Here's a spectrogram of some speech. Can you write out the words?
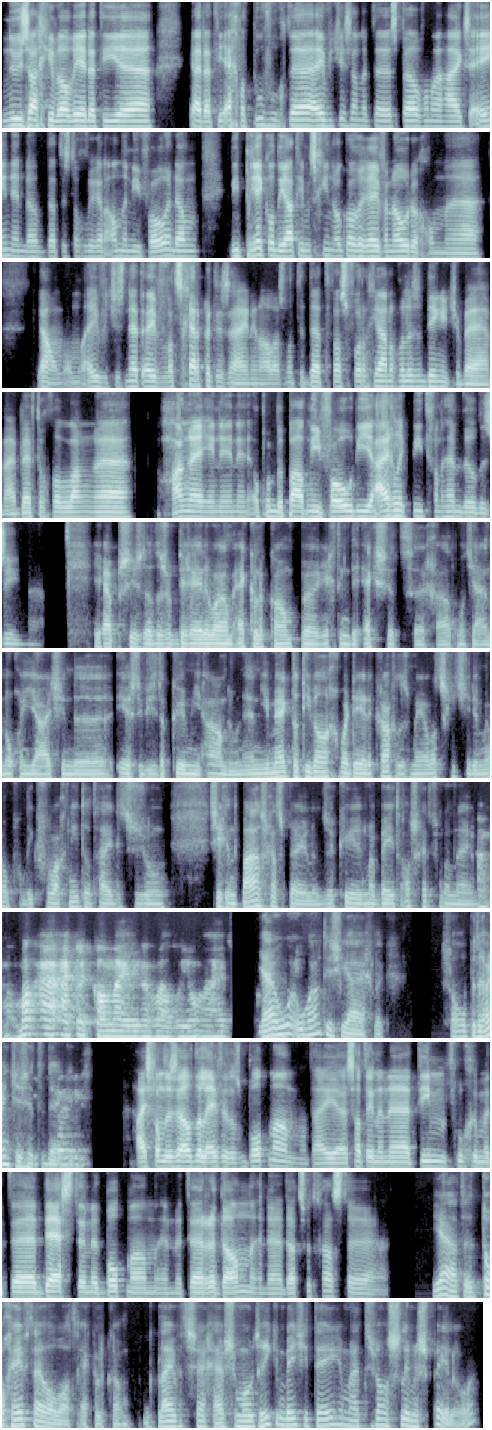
nu zag je wel weer dat hij, uh, ja, dat hij echt wat toevoegde eventjes aan het uh, spel van Ajax 1. En dat, dat is toch weer een ander niveau. En dan die prikkel, die had hij misschien ook wel weer even nodig om, uh, ja, om, om eventjes net even wat scherper te zijn en alles. Want dat was vorig jaar nog wel eens een dingetje bij hem. Hij bleef toch wel lang uh, hangen in, in, op een bepaald niveau die je eigenlijk niet van hem wilde zien. Ja, precies. Dat is ook de reden waarom Ekkelenkamp uh, richting de exit gaat. Want ja, nog een jaartje in de eerste divisie, dat kun je hem niet aandoen. En je merkt dat hij wel een gewaardeerde kracht is. Maar ja, wat schiet je ermee op? Want ik verwacht niet dat hij dit seizoen zich in de basis gaat spelen. Dus dan kun je maar beter afscheid van hem nemen. Mag Ekkelenkamp eigenlijk nog wel voor jong ja, hoe, hoe oud is hij eigenlijk? Zal op het randje zitten, denk ik. Hij is van dezelfde leeftijd als Botman. Want hij uh, zat in een uh, team vroeger met uh, Dest en met Botman en met Redan en dat soort gasten. Ja, het, toch heeft hij wel wat, Ekkelenkamp. Ik blijf het zeggen. Hij heeft zijn motoriek een beetje tegen, maar het is wel een slimme speler, hoor.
